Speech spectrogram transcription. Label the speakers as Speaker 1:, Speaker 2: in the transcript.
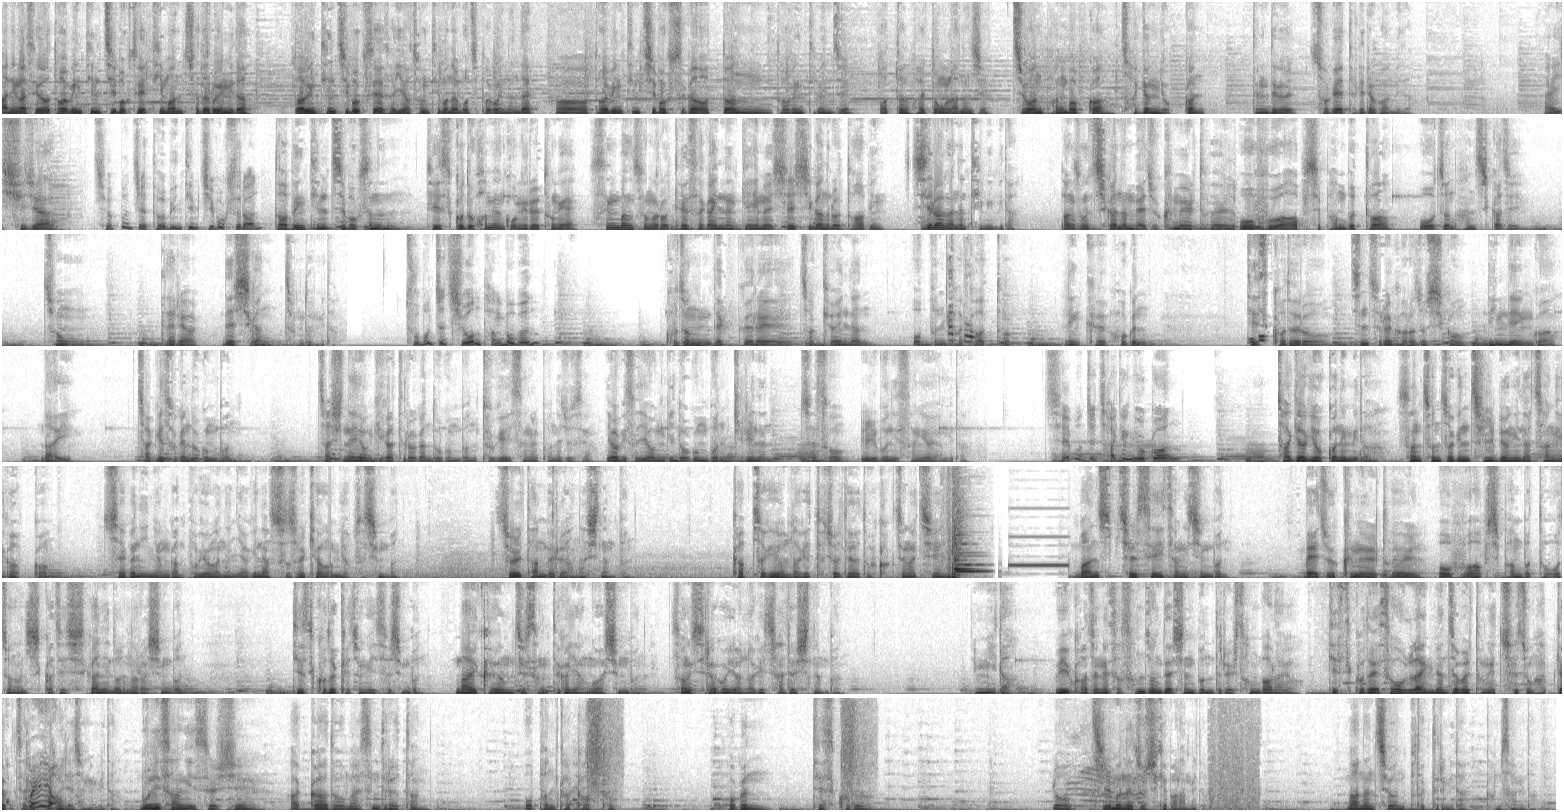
Speaker 1: 안녕하세요. 더빙팀 지복스의 팀원 최다로입니다. 더빙팀 지복스에서 여성 팀원을 모집하고 있는데, 어, 더빙팀 지복스가 어떤 더빙팀인지, 어떤 활동을 하는지, 지원 방법과 자격 요건 등등을 소개해 드리려고 합니다. 아이, 시작. 첫 번째 더빙팀 지복스란? 더빙팀 지복스는 디스코드 화면 공유를 통해 생방송으로 대사가 있는 게임을 실시간으로 더빙, 실황하는 팀입니다. 방송 시간은 매주 금요일 토요일 오후 9시 반부터 오전 1시까지 총 대략 4시간 정도입니다. 두 번째 지원 방법은 고정 댓글에 적혀 있는 오픈 카카오톡 링크 혹은 디스코드로 친추를 걸어주시고 닉네임과 나이, 자기소개 녹음본, 자신의 연기가 들어간 녹음본 두 개 이상을 보내주세요. 여기서 연기 녹음본 길이는 최소 1분 이상이어야 합니다. 세 번째 자격 요건 자격 요건입니다. 선천적인 질병이나 장애가 없고 최근 2년간 복용하는 약이나 수술 경험이 없으신 분, 술 담배를 안 하시는 분, 갑자기 연락이 두절되어도 걱정할 지인이 만 17세 이상이신 분, 매주 금요일 토요일 오후 9시 반부터 오전 1시까지 시간이 널널하신 분, 디스코드 계정이 있으신 분, 마이크 음질 상태가 양호하신 분, 성실하고 연락이 잘 되시는 분, 입니다. 위 과정에서 선정되신 분들을 선발하여 디스코드에서 온라인 면접을 통해 최종 합격자를 뽑을 예정입니다. 문의사항이 있을 시 아까도 말씀드렸던 오픈 카카오톡 혹은 디스코드로 질문해 주시기 바랍니다. 많은 지원 부탁드립니다. 감사합니다.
